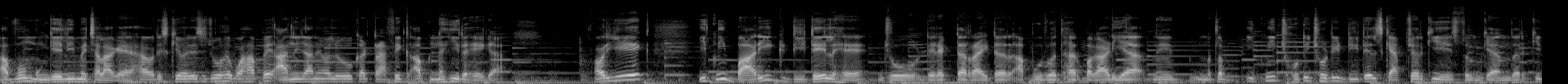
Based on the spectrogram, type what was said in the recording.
अब वो मुंगेली में चला गया है और इसकी वजह से जो है वहाँ पे आने जाने वाले लोगों का ट्रैफ़िक अब नहीं रहेगा। और ये एक इतनी बारीक डिटेल है जो डायरेक्टर राइटर अपूर्वधर, बगाड़िया ने मतलब इतनी छोटी छोटी डिटेल्स कैप्चर की है इस फ़िल्म के अंदर कि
